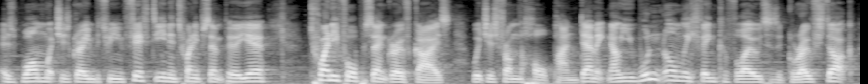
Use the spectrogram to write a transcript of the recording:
is one which is growing between 15 and 20% per year. 24% growth, guys, which is from the whole pandemic. Now, you wouldn't normally think of Lowe's as a growth stock,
